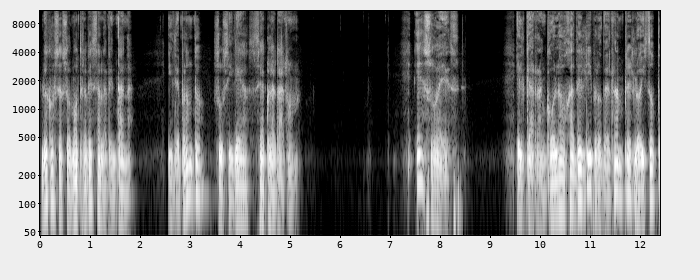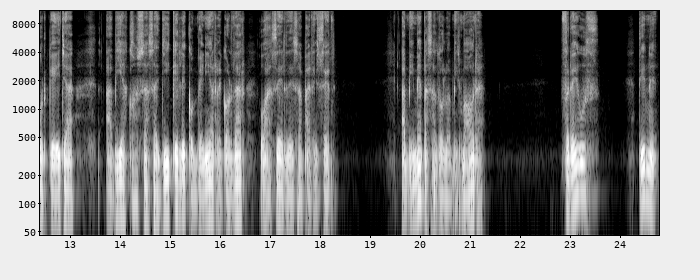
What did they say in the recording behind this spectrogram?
Luego se asomó otra vez a la ventana, y de pronto sus ideas se aclararon. «Eso es. El que arrancó la hoja del libro del Rampler lo hizo porque ella... Había cosas allí que le convenía recordar o hacer desaparecer. A mí me ha pasado lo mismo ahora. Freud tiene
